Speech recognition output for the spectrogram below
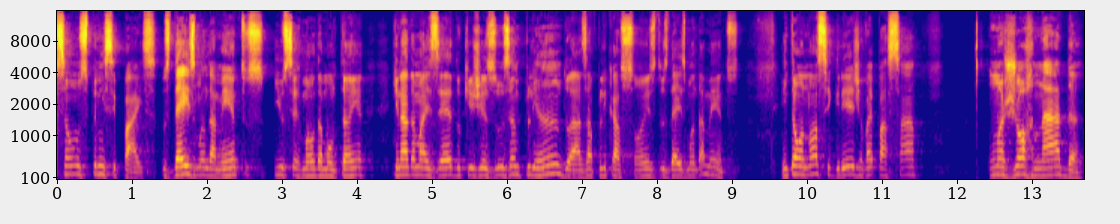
são os principais: os Dez Mandamentos e o Sermão da Montanha, que nada mais é do que Jesus ampliando as aplicações dos Dez Mandamentos. Então a nossa igreja vai passar uma jornada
